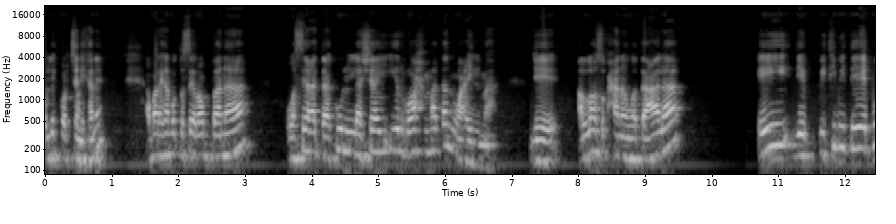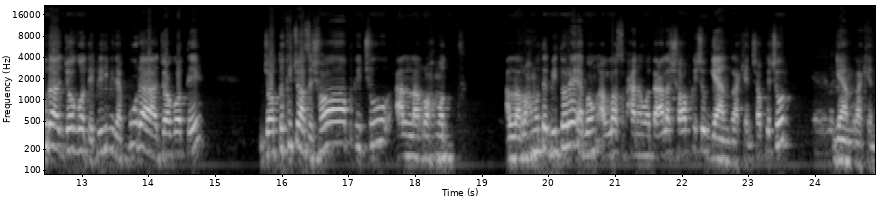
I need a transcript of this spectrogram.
উল্লেখ করছেন এখানে। আবার এখানে বলতেছে, রব্বানা ওয়াসিআতা কুল্লা শাইইর যে আল্লাহ সুবহানাহু ওয়া তাআলা এই যে পৃথিবীতে পুরা জগতে পৃথিবীতে পুরা জগতে যত কিছু আছে, সব কিছু আল্লাহর রহমত, আল্লাহর রহমতের ভিতরে এবং আল্লাহ ওয়া তাআলা সবকিছু জ্ঞান রাখেন, সবকিছুর জ্ঞান রাখেন।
